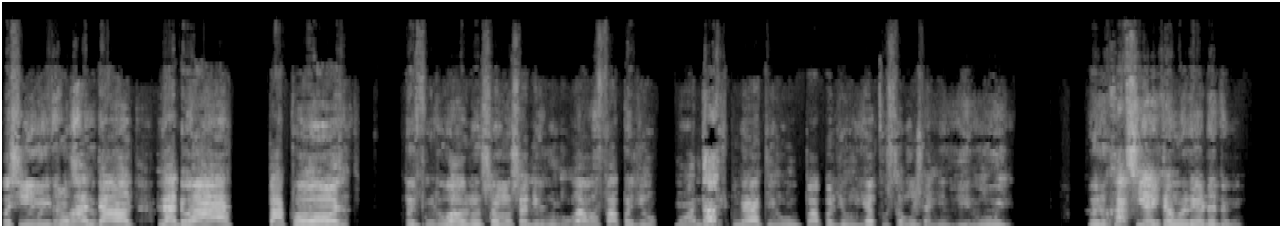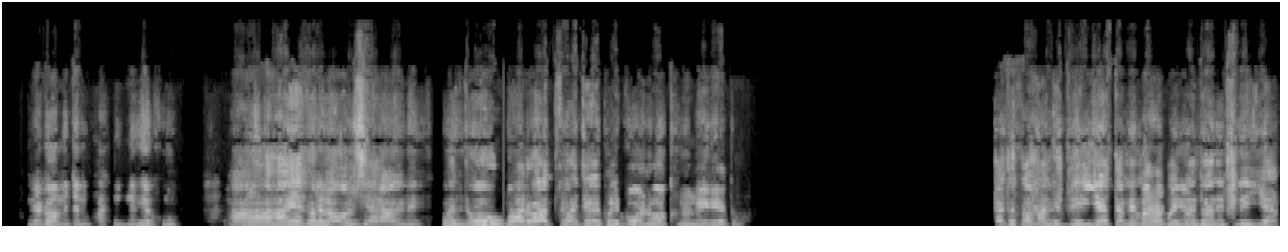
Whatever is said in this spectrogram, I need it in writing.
પછી મોહનથાળ લાડવા પાપડ પછી પેલું આવનું સમોસા જેવું આવે પાપડ જેવું. મોહનથાળ ના પેલું પાપડ જેવું યા તું સમોસા જેવું બધું ખાસી આઈટમ મળે અડે તમે લેડો અમે તમે ખાતી જ નહીં હરખું. હા હા એનો. ખાવાનું શિયાર આવે નહીં. પણ જો મારો હાથ શું છે કોઈ ભોનો અખનું નહીં રહેતું. આ તો તમારા લીધે યાર તમે મારા ભાઈબંધો ને એટલે યાર.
